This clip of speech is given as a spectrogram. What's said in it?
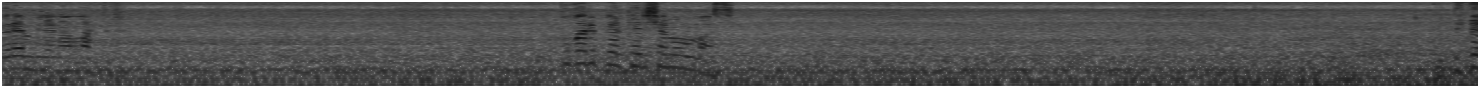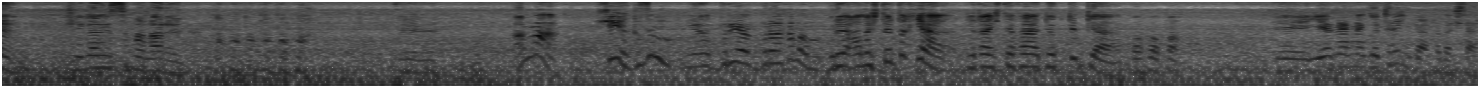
gören bilen Allah'tır. Bu garipler perişan olmaz. Şeylerin bak. Ee, ama şey kızım ya buraya bırakamam. Buraya alıştırdık ya birkaç defa döktük ya. Bak bak bak. Ee, yerlerine götüreyim ki arkadaşlar.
